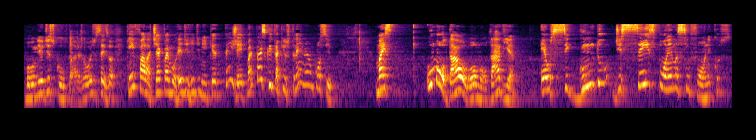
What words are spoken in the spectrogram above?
Borromil, desculpa. Hoje vocês vão. Quem fala tcheco vai morrer de rir de mim, porque não tem jeito, mas tá escrito aqui os trem, né? Eu não consigo. Mas o Moldau, ou Moldávia, é o segundo de seis poemas sinfônicos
